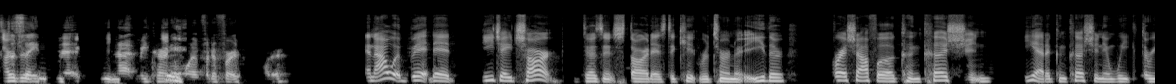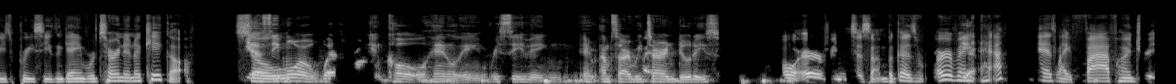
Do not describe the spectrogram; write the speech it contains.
surgery. not returning one for the first quarter. And I would bet that DJ Chark doesn't start as the kick returner either. Fresh off of a concussion, he had a concussion in Week Three's preseason game, returning a kickoff. So, yeah, see more Westbrook and Cole handling receiving. I'm sorry, return right. duties, or Ervin to something because Ervin, yeah has like 500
